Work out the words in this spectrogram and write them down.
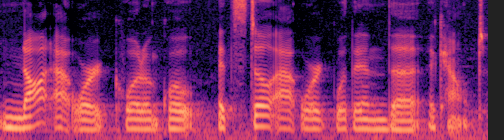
not at work, quote unquote, it's still at work within the account.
